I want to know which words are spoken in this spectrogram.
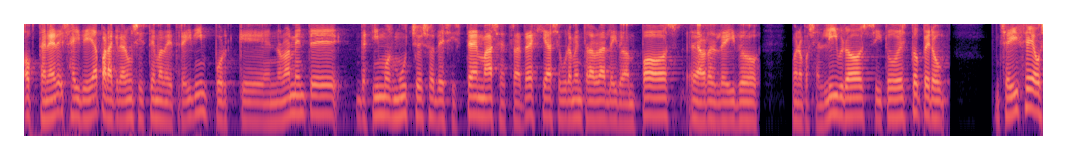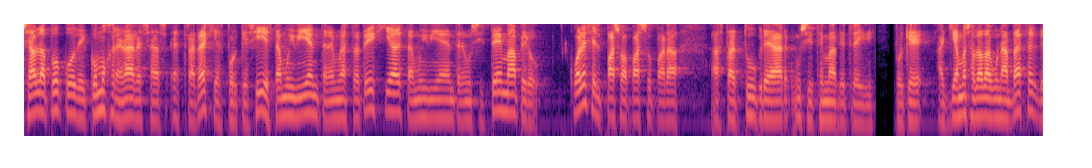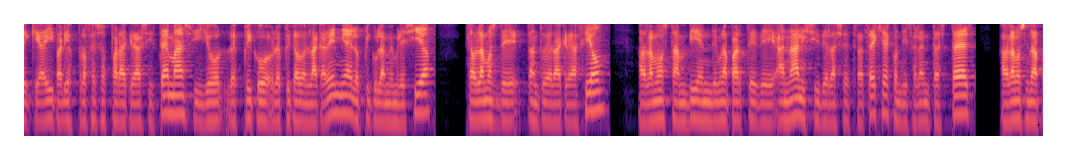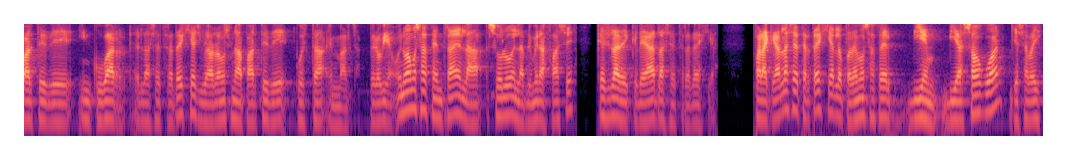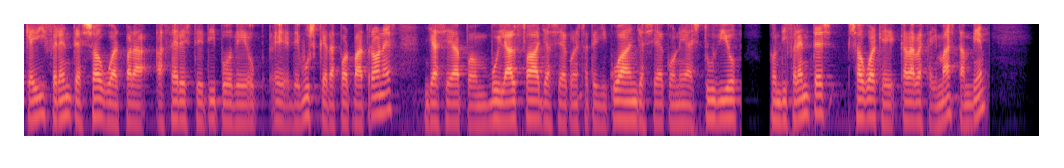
obtener esa idea para crear un sistema de trading porque normalmente decimos mucho eso de sistemas, estrategias, seguramente lo habrás leído en posts, eh, habrás leído, bueno, pues en libros y todo esto, pero se dice o se habla poco de cómo generar esas estrategias, porque sí, está muy bien tener una estrategia, está muy bien tener un sistema, pero ¿cuál es el paso a paso para hasta tú crear un sistema de trading? Porque aquí hemos hablado algunas veces de que hay varios procesos para crear sistemas y yo lo explico, lo he explicado en la academia y lo explico en la membresía, que hablamos de tanto de la creación, hablamos también de una parte de análisis de las estrategias con diferentes tests, hablamos de una parte de incubar las estrategias y hablamos de una parte de puesta en marcha. Pero bien, hoy nos vamos a centrar en la, solo en la primera fase, que es la de crear las estrategias. Para crear las estrategias lo podemos hacer bien vía software. Ya sabéis que hay diferentes software para hacer este tipo de, eh, búsquedas por patrones, ya sea con Will Alpha, ya sea con Strategic One, ya sea con EA Studio, con diferentes software que cada vez hay más también,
